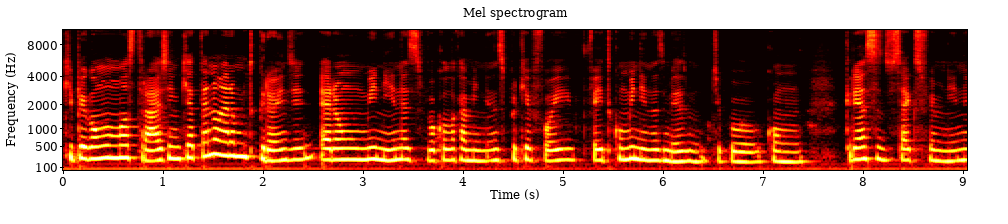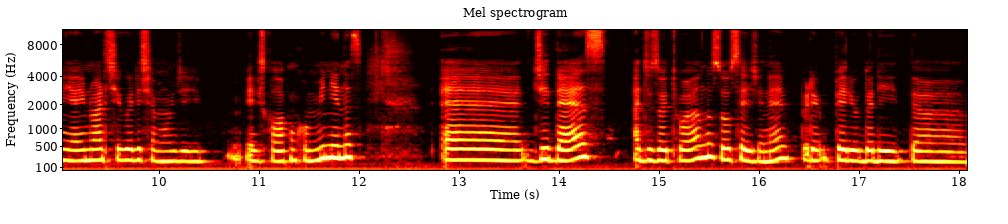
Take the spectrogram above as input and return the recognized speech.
que pegou uma amostragem que até não era muito grande, eram meninas, vou colocar meninas porque foi feito com meninas mesmo, tipo, com crianças do sexo feminino, e aí no artigo eles chamam de. eles colocam como meninas, é, de 10 a 18 anos, ou seja, né, período ali da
